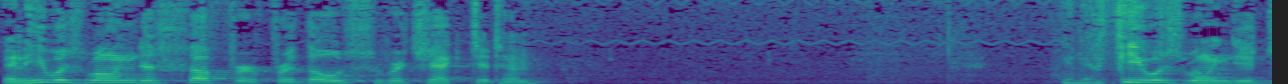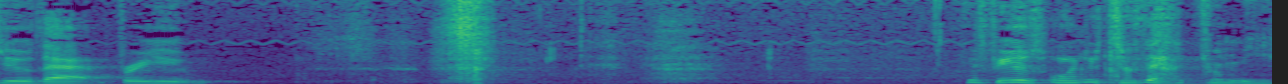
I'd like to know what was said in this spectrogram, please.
And he was willing to suffer for those who rejected him. And if he was willing to do that for you, if he is willing to do that for me,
